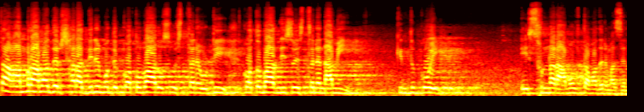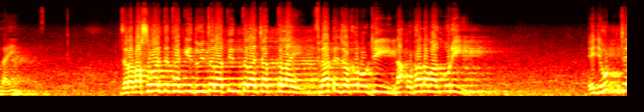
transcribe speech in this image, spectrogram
তা আমরা আমাদের সারা দিনের মধ্যে কতবার উঁচু স্থানে উঠি, কতবার নিচু স্থানে নামি, কিন্তু কই? এই সুন্নার আমল তো আমাদের মাঝে নাই। যারা বাসা বাড়িতে থাকি, দুইতলা, তিনতলা, চারতলায়, ফ্ল্যাটে যখন উঠি, না, ওঠানামা করি, এই যে উঠতে,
